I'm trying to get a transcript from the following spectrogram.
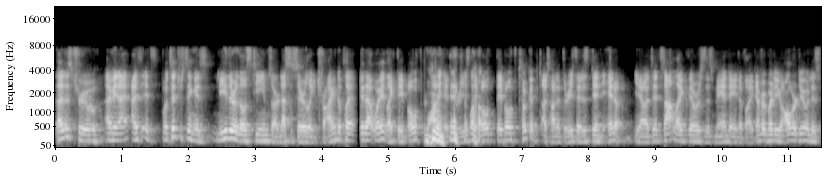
That is true. I mean, I, I, it's what's interesting is neither of those teams are necessarily trying to play that way. Like they both want to hit threes. they both they both took a, a, ton of threes. They just didn't hit them. You know, it's, it's not like there was this mandate of like everybody all we're doing is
